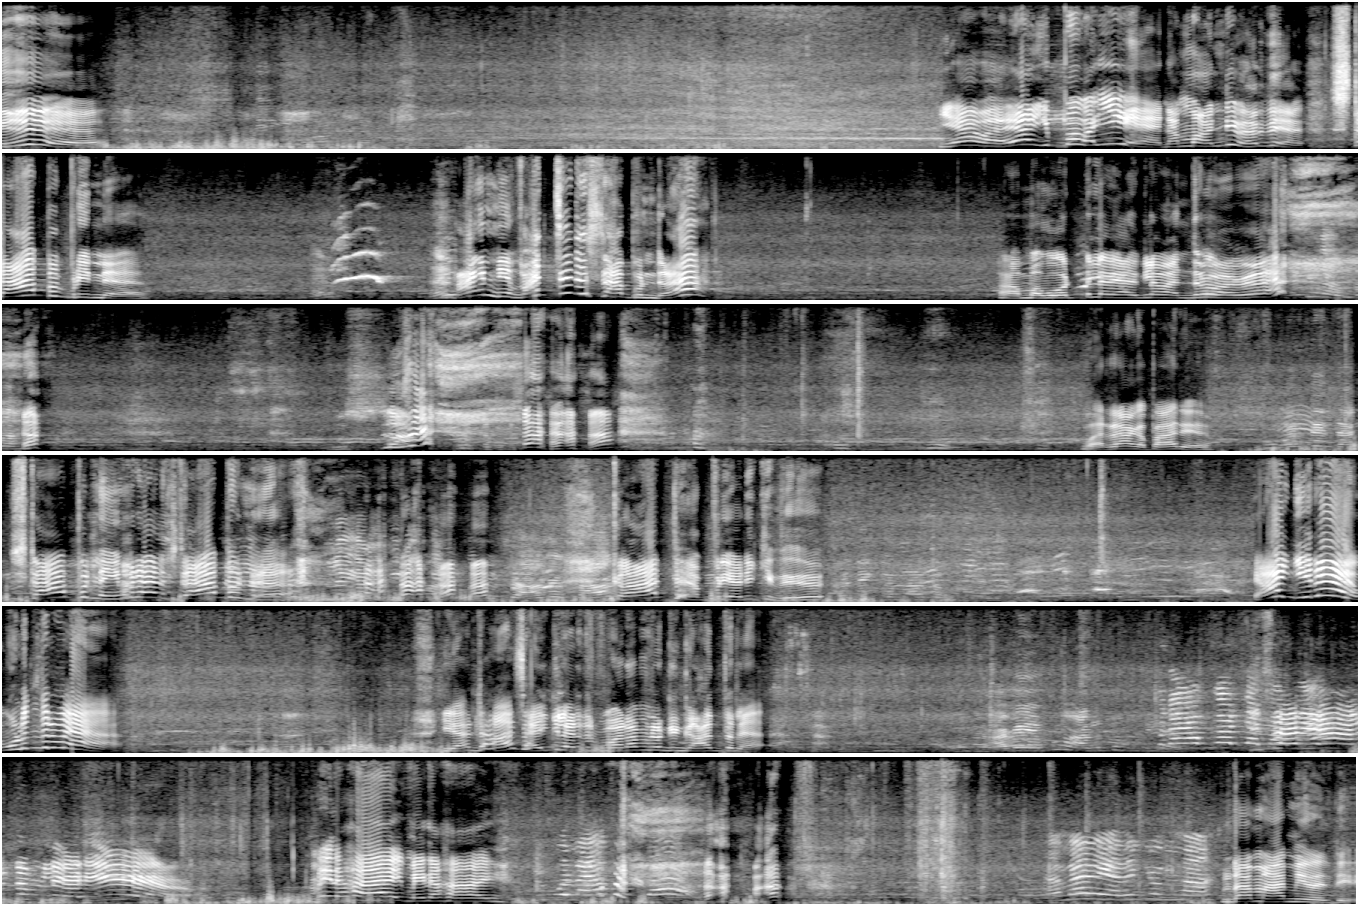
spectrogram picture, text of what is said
தம்பி ஏன் ஏன் இப்ப வையே. நம்ம வண்டி வருது. ஸ்டாப் அப்படின்னு. நீ வச்சது ஸ்டாப்புன்ற ஆமாம் ஒட்டில் வேலைக்குலாம் வந்துடுவாங்க வர்றாங்க பாரு. ஸ்டாப் இம்ரான் ஸ்டாப் படம் இருக்கு காத்துல. மைனா ஹாய் மைனா ஹாய் மாமி வருது.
